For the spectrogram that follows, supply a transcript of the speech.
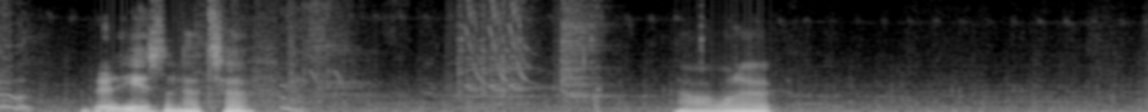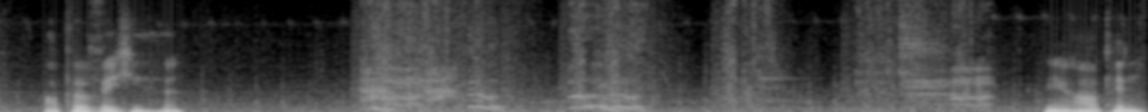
It really isn't that tough. I want to hop over here. You hop in?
